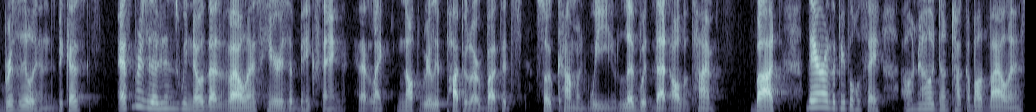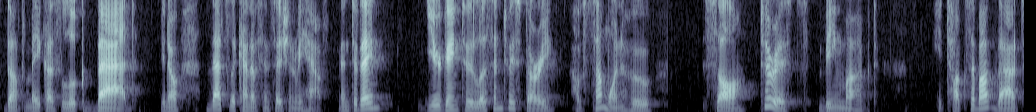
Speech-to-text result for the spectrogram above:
Brazilians because as Brazilians, we know that violence here is a big thing. That like not really popular, but it's so common. We live with that all the time. But there are the people who say, "Oh no, don't talk about violence. Don't make us look bad." You know, that's the kind of sensation we have. And today, you're going to listen to a story of someone who saw tourists being mugged. He talks about that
